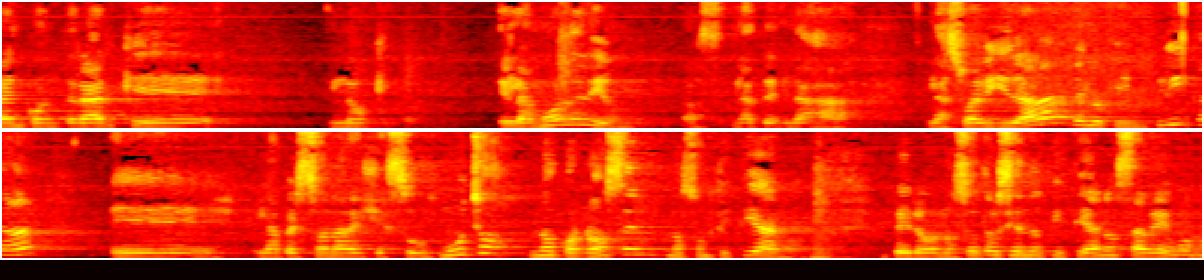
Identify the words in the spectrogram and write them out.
va a encontrar que, lo el amor de Dios, la suavidad de lo que implica eh, la persona de Jesús. Muchos no conocen, no son cristianos, mm. pero nosotros siendo cristianos sabemos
